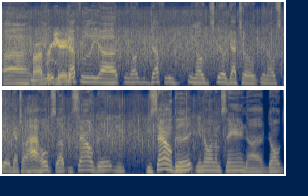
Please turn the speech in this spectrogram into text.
Uh No, I you- appreciate you it. Definitely uh, you know, you definitely, you know, still got your, you know, still got your high hopes up. You sound good. You you sound good, you know what I'm saying? Uh don't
